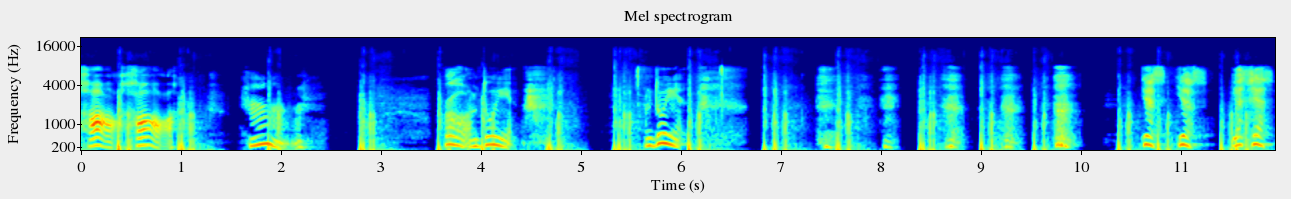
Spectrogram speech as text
ha, ha. Hmm. Bro, I'm doing it. I'm doing it. Yes, yes, yes, yes,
